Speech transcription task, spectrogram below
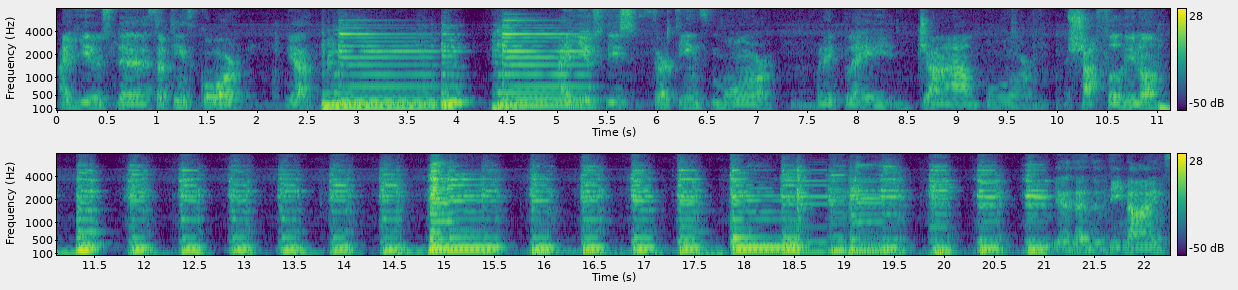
I use the 13th chord, yeah 13th more when I play jump or shuffle, you know. Yeah, then the D9th.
